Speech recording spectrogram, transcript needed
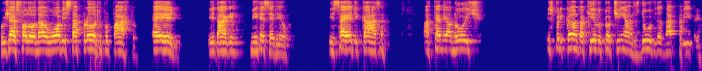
O Gerson falou: não, o homem está pronto para o parto. É ele. E Dag me recebeu. E saía de casa até meia-noite, explicando aquilo que eu tinha as dúvidas da Bíblia.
